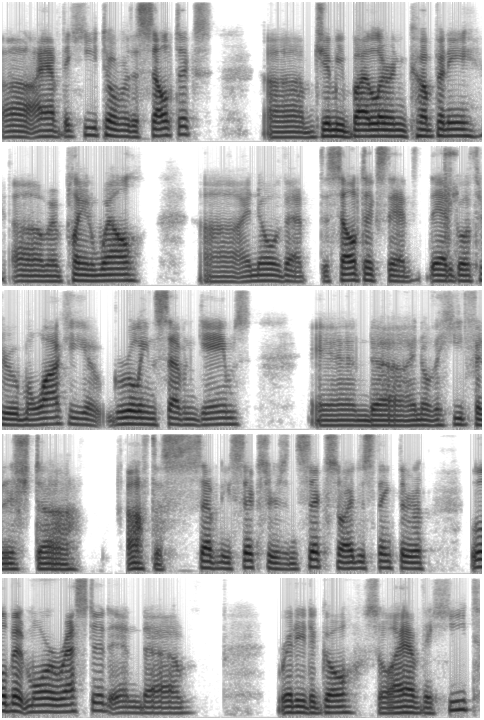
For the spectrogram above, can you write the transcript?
I have the Heat over the Celtics. Um, Jimmy Butler and company um, are playing well. Uh, I know that the Celtics they had they had to go through Milwaukee, a grueling seven games, and uh, I know the Heat finished uh, off the 76ers in six. So I just think they're a little bit more rested and um, ready to go. So I have the Heat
